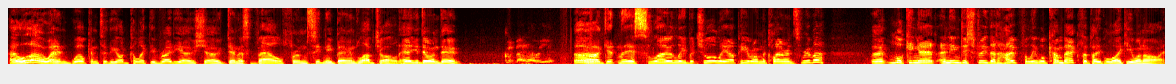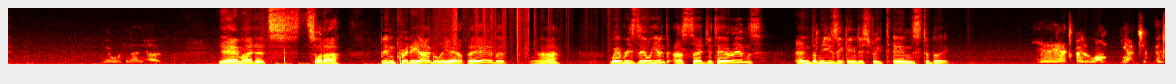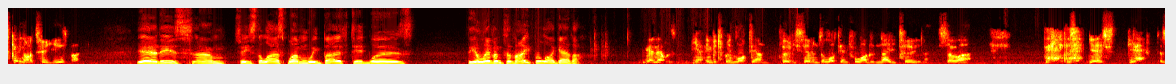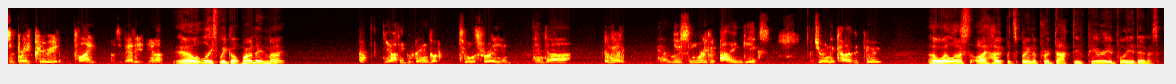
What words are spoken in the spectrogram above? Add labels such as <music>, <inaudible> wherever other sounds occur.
Hello and welcome to the Odd Collective Radio Show. Dennis Val from Sydney band Love Child. How you doing, Dan? Good, mate. How are you? Ah, getting there slowly but surely up here on the Clarence River. But looking at an industry that hopefully will come back for people like you and I. Yeah, well, we can only hope. Yeah, mate, it's sort of been pretty ugly out there, but you know, we're resilient, us Sagittarians, and the music industry tends to be. Yeah, it's been a long. Yeah, it's, it's getting on to two years, but Yeah, it is. Um, geez, the last one we both did was the 11th of April, I gather. yeah, and that was yeah in between lockdown 37 to lockdown 482. You know, so uh, there's- <laughs> yeah, it's, yeah, there's a brief period of playing. That's about it. You know. Yeah, well, at least we got one in, mate. Yeah, I think the band got two or three in, and uh, then we had to you know, lose some really good paying gigs during the COVID period. Oh, well, I hope it's been a productive period for you, Dennis.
